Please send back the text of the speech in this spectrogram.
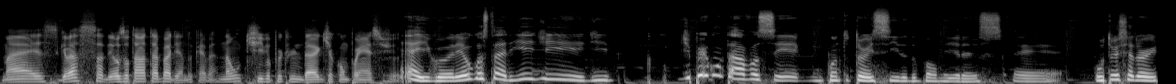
Mas graças a Deus eu tava trabalhando, cara. Não tive a oportunidade de acompanhar esse jogo. É, Igor, eu gostaria de, de, de perguntar a você, enquanto torcida do Palmeiras, é, o torcedor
